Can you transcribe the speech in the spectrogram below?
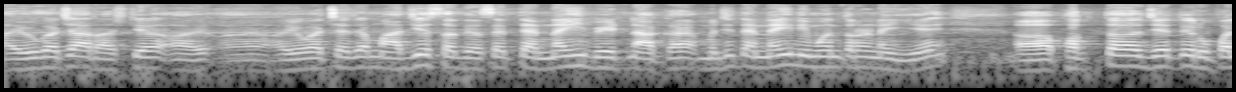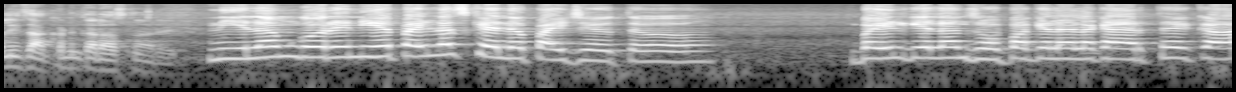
आयोगाच्या राष्ट्रीय आयोगाच्या ज्या माजी सदस्य आहेत त्यांनाही भेट नाका म्हणजे त्यांनाही निमंत्रण नाही आहे फक्त जे ते रुपाली चाकणकर असणार आहेत. नीलम गोरेनी हे पहिलंच केलं पाहिजे होतं. बैल गेला आणि झोपा केल्याला काय अर्थ आहे का?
